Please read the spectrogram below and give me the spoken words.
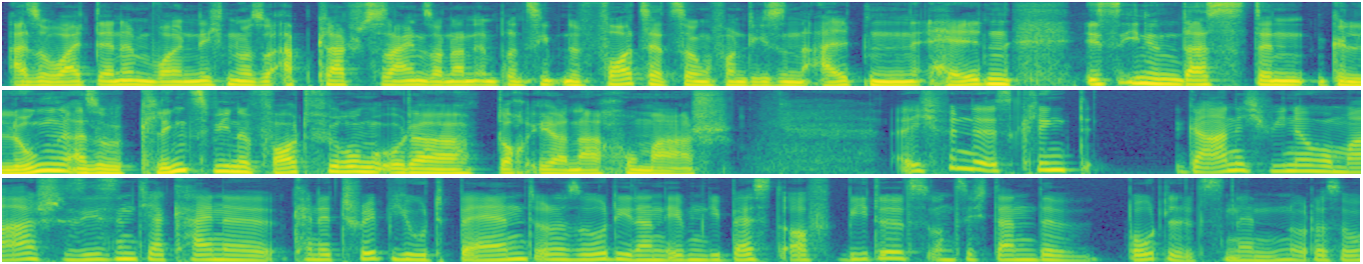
Also White Denim wollen nicht nur so abklatscht sein, sondern im Prinzip eine Fortsetzung von diesen alten Helden. Ist Ihnen das denn gelungen? Also klingt's wie eine Fortführung oder doch eher nach Hommage? Ich finde, es klingt gar nicht wie eine Hommage. Sie sind ja keine, keine Tribute-Band oder so, die dann eben die Best of Beatles und sich dann The Boatles nennen oder so.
